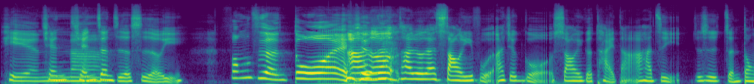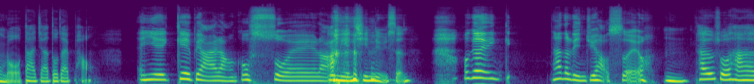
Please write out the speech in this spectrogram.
天，前前阵子的事而已。疯子很多哎，他说他就在烧衣服啊，结果烧一个太大啊，他自己就是整栋楼大家都在跑，哎呀，隔壁还人够衰啦，年轻女生，我跟你他的邻居好衰哦。嗯，他就说他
